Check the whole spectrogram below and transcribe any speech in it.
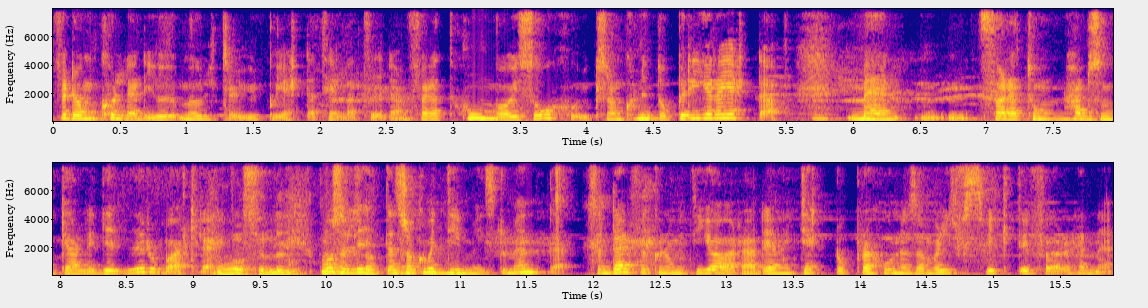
För de kollade ju med ultraljud på hjärtat hela tiden. För att hon var ju så sjuk så de kunde inte operera hjärtat. Men för att hon hade så mycket allergier och bara kräktes. Hon var så liten. Hon var så liten så de kom inte in med instrumenten. Så därför kunde de inte göra den hjärtoperationen som var livsviktig för henne.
